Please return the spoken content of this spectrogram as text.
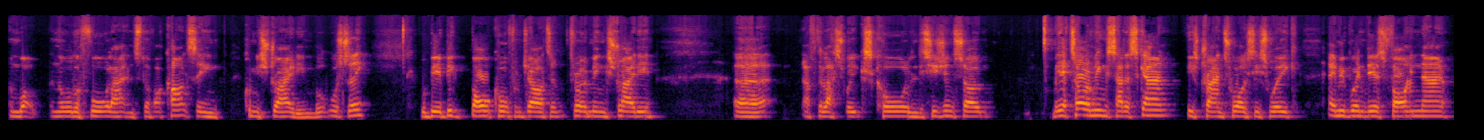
and what and all the fallout and stuff. I can't see him coming straight in, but we'll see. Would be a big bold call from Jar to throw Ming straight in uh, after last week's call and decision. So, yeah, Tyrone Mings had a scan. He's trained twice this week. Emi Buendia's fine now.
